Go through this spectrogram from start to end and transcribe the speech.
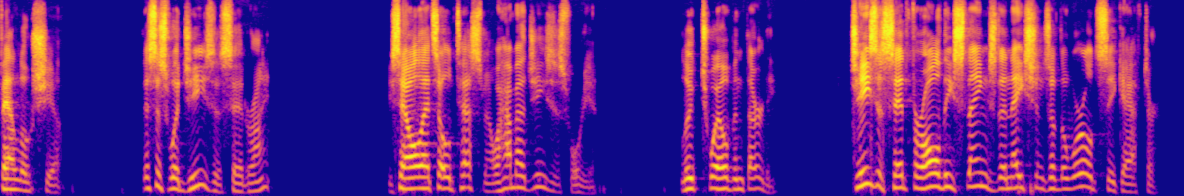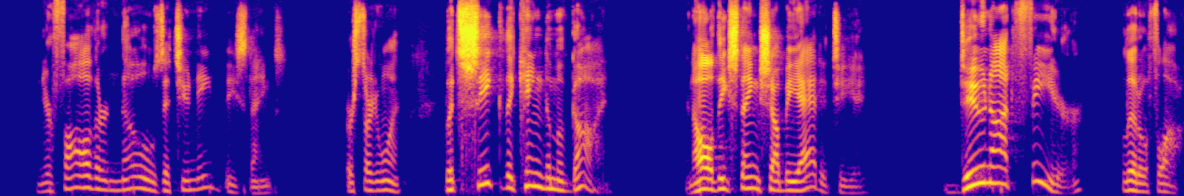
fellowship. This is what Jesus said, right? You say, oh, that's Old Testament. Well, how about Jesus for you? Luke 12 and 30. Jesus said, For all these things the nations of the world seek after. And your Father knows that you need these things. Verse 31 but seek the kingdom of God, and all these things shall be added to you. Do not fear, little flock,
